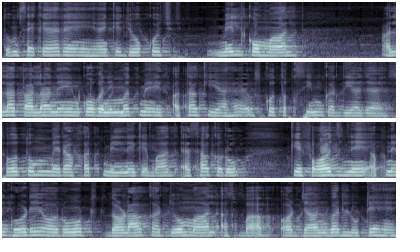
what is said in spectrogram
تم سے کہہ رہے ہیں کہ جو کچھ ملک و مال اللہ تعالیٰ نے ان کو غنیمت میں عطا کیا ہے، اس کو تقسیم کر دیا جائے۔ سو تم میرا خط ملنے کے بعد ایسا کرو کہ فوج نے اپنے گھوڑے اور اونٹ دوڑا کر جو مال، اسباب اور جانور لوٹے ہیں،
